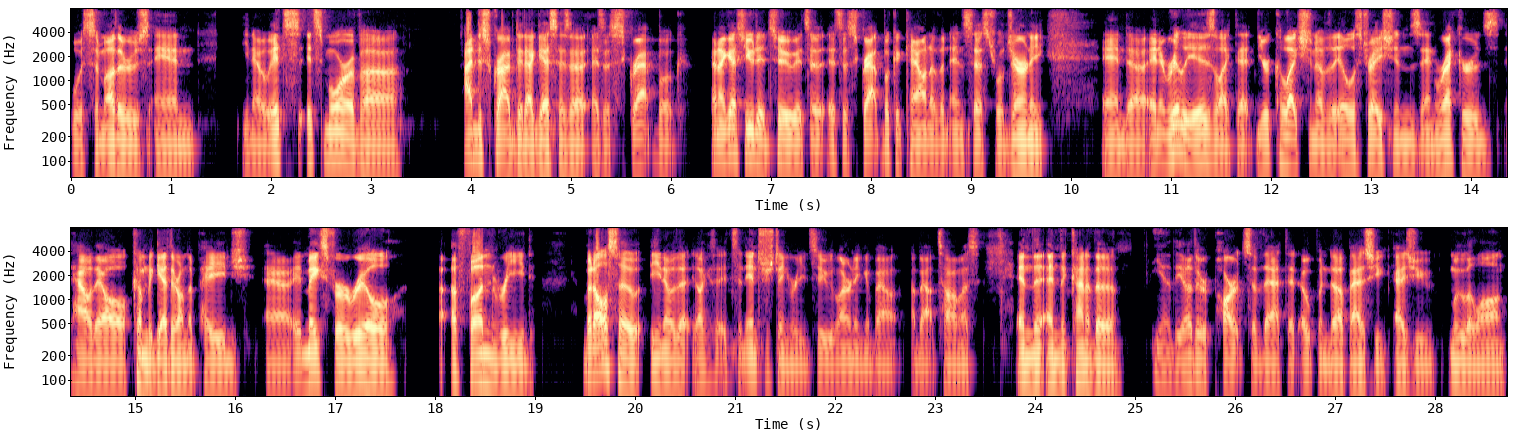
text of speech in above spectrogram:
with some others, and you know, it's it's more of a I described it, I guess, as a as a scrapbook, and I guess you did too. It's a it's a scrapbook account of an ancestral journey, and uh, and it really is like that. Your collection of the illustrations and records, how they all come together on the page, uh, it makes for a real a fun read. But also, you know that like I said, it's an interesting read too, learning about about Thomas and the and the kind of the you know the other parts of that that opened up as you as you move along.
